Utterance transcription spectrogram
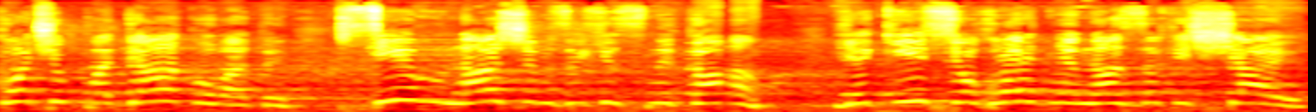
хочу подякувати всім нашим захисникам, які сьогодні нас захищають.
